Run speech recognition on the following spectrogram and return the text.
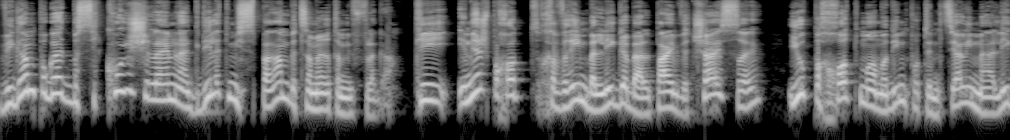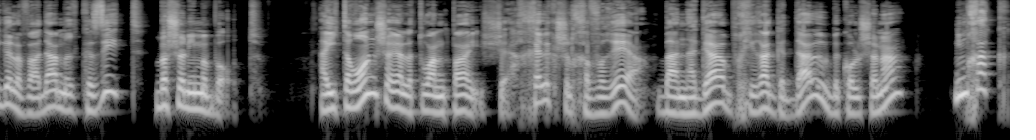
והיא גם פוגעת בסיכוי שלהם להגדיל את מספרם בצמרת המפלגה. כי אם יש פחות חברים בליגה ב-2019, יהיו פחות מועמדים פוטנציאליים מהליגה לוועדה המרכזית בשנים הבאות. היתרון שהיה לטואן פאי, שהחלק של חבריה בהנהגה הבכירה גדל בכל שנה, נמחק.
